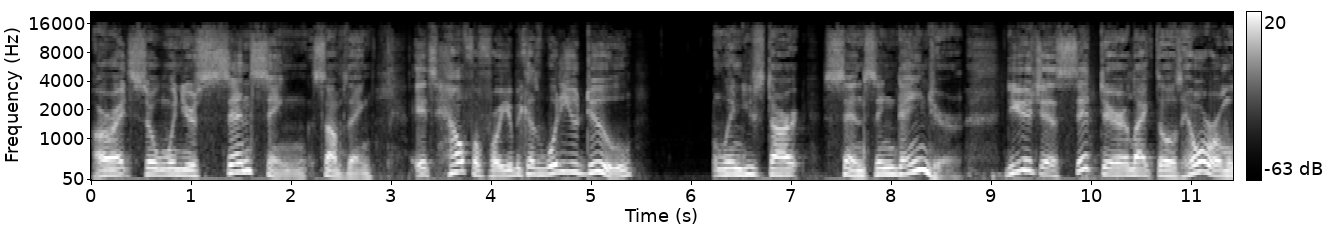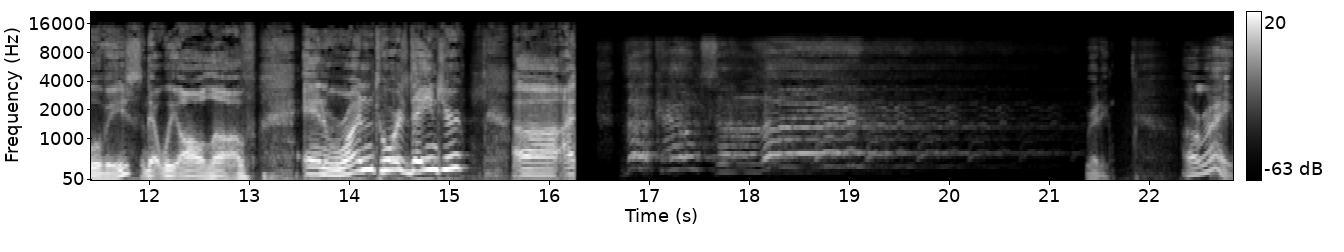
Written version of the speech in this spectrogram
All right. So when you're sensing something, it's helpful for you because what do you do when you start sensing danger? Do you just sit there like those horror movies that we all love and run towards danger? Uh, I- Ready. All right.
